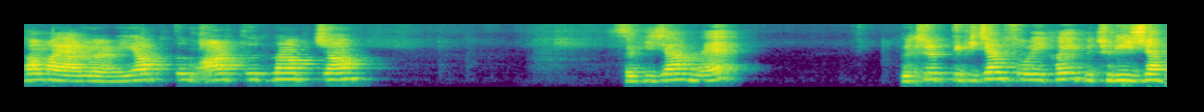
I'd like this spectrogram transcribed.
Tam ayarlarını yaptım. Artık ne yapacağım? Sökeceğim ve götürüp dikeceğim sonra yıkayıp ütüleyeceğim.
